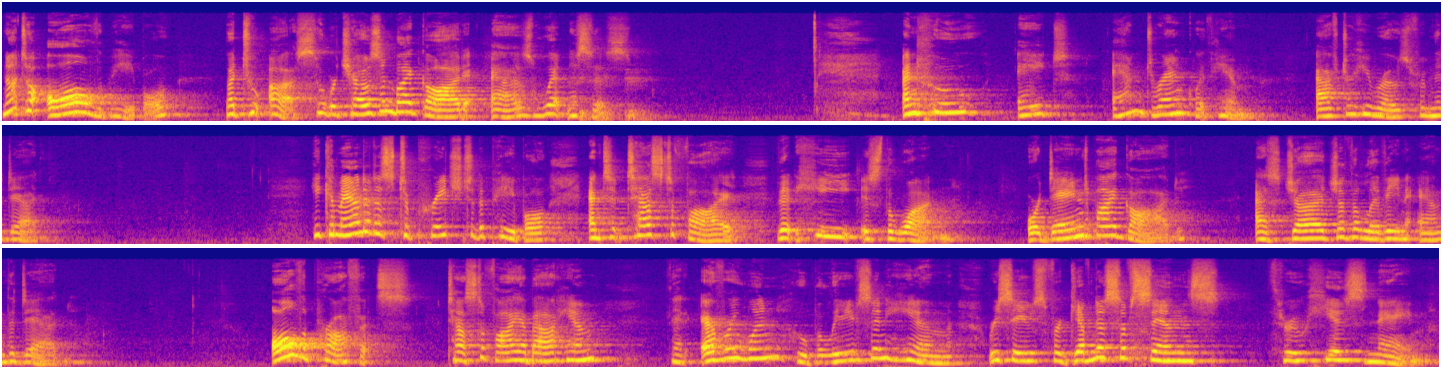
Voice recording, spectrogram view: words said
not to all the people, but to us who were chosen by God as witnesses and who ate and drank with him after he rose from the dead. He commanded us to preach to the people and to testify that he is the one ordained by God as judge of the living and the dead. All the prophets testify about him that everyone who believes in him receives forgiveness of sins through his name.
